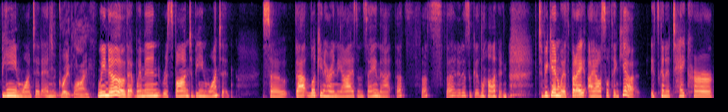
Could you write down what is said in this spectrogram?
being wanted. And Great line. we know that women respond to being wanted. So that looking her in the eyes and saying that, that's that's that it is a good line to begin with. But I, I also think, yeah, it's gonna take her,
